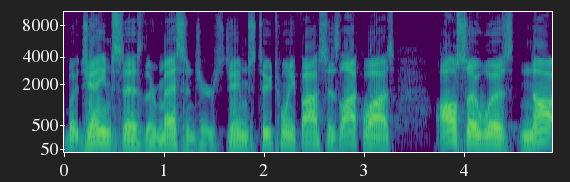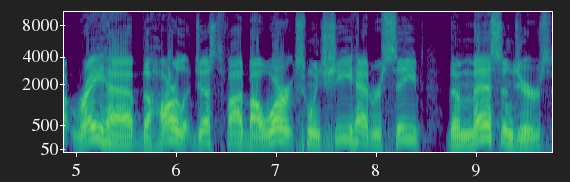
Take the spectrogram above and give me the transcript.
but James says they're messengers. James two twenty five says, likewise, also was not Rahab the harlot justified by works when she had received the messengers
